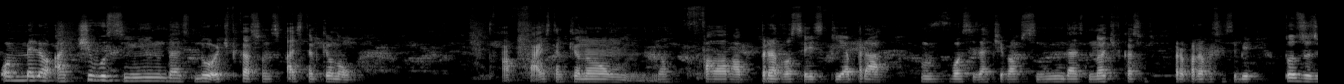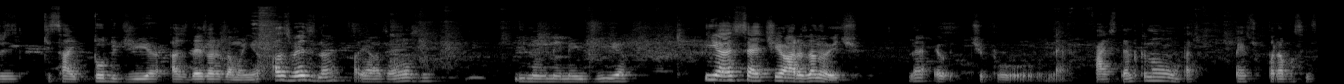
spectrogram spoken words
ou melhor, ativa o sininho das notificações. Faz tempo que eu não. Faz tempo que eu não, não falava pra vocês que é pra vocês ativar o sininho das notificações para você receber todos os vídeos que saem todo dia às 10 horas da manhã. Às vezes, né? Sai às 11. e no meio-dia e às 7 horas da noite. Né? Eu, tipo, né? Faz tempo que eu não peço, para vocês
